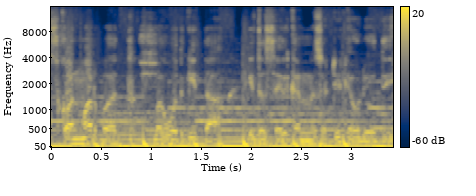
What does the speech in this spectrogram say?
इस्कॉन मार्फत भगवद्गीता इथं सेल करण्यासाठी ठेवली होती.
